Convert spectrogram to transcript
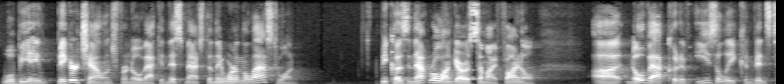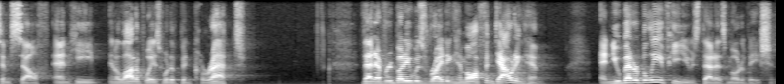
will be a bigger challenge for Novak in this match than they were in the last one. Because in that Roland Garros semifinal, uh, Novak could have easily convinced himself, and he, in a lot of ways, would have been correct, that everybody was writing him off and doubting him. And you better believe he used that as motivation.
